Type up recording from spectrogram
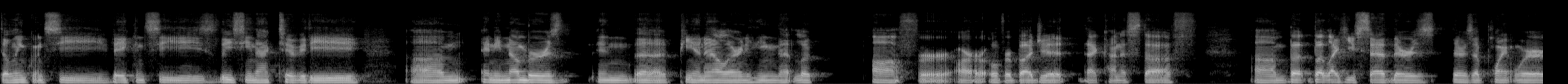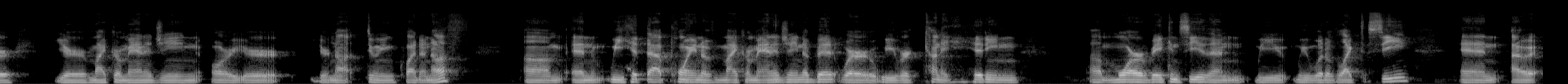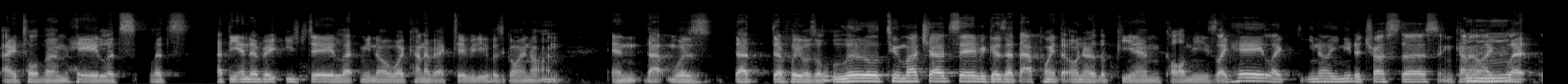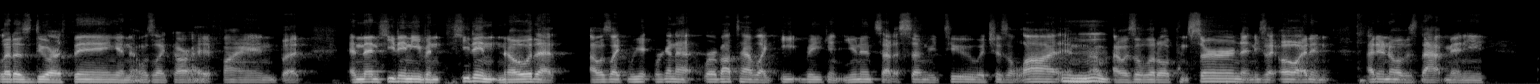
delinquency, vacancies, leasing activity, um, any numbers in the P and L or anything that look off or are over budget, that kind of stuff. Um, but but like you said, there's there's a point where you're micromanaging or you're you're not doing quite enough. Um, and we hit that point of micromanaging a bit where we were kind of hitting uh, more vacancy than we we would have liked to see. And I, I told them, hey, let's let's at the end of each day, let me know what kind of activity was going on. And that was that definitely was a little too much, I would say, because at that point the owner of the PM called me. He's like, hey, like you know, you need to trust us and kind of Mhm. like let let us do our thing. And I was like, all right, fine, but and then he didn't even he didn't know that I was like, we, we're gonna, we're about to have like eight vacant units out of 72, which is a lot. And Mhm. I, I was a little concerned. And he's like, oh, I didn't, I didn't know it was that many.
